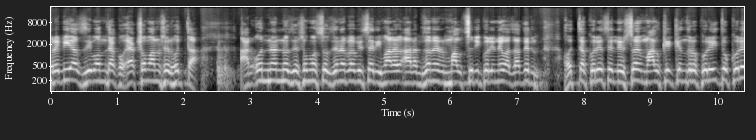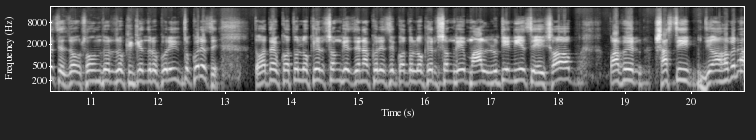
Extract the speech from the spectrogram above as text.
প্রেবিয়াস জীবন দেখো, একশো মানুষের হত্যা। আর অন্যান্য যে সমস্ত জেনেভা বিচারী আর একজনের মাল চুরি করে নেওয়া, যাদের হত্যা করেছে, নিশ্চয় মালকে কেন্দ্র করেই তো করেছে সৌন্দর্যকে কেন্দ্র করেই তো করেছে। তো অতএব কত লোকের সঙ্গে জেনা করেছে কত লোকের সঙ্গে মাল লুটিয়ে নিয়েছে এই সব পাপের শাস্তি দেওয়া হবে না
